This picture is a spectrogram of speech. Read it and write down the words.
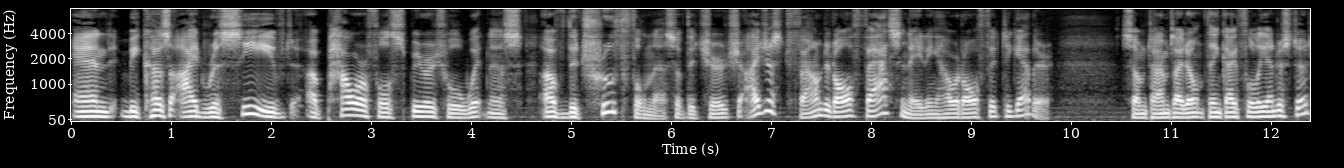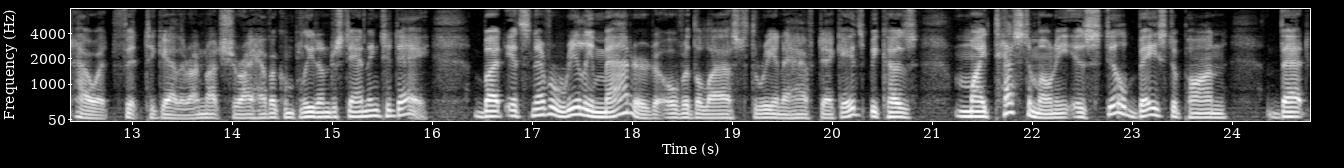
and because I'd received a powerful spiritual witness of the truthfulness of the church, I just found it all fascinating how it all fit together. Sometimes I don't think I fully understood how it fit together. I'm not sure I have a complete understanding today. But it's never really mattered over the last three and a half decades because my testimony is still based upon that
